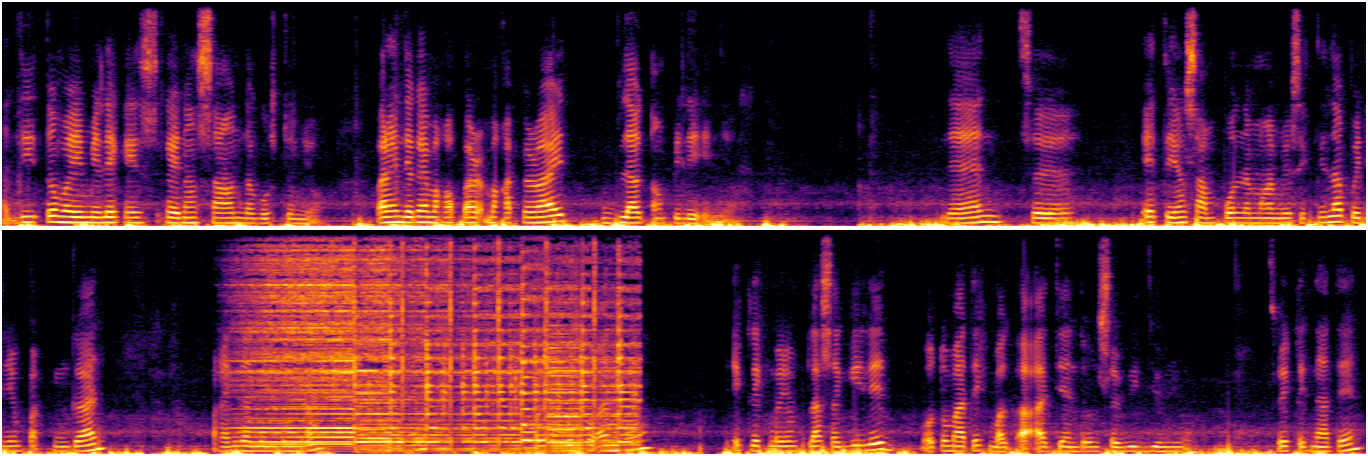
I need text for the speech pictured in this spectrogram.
at dito may mili kayo, kayo ng sound na gusto nyo. Para hindi kayo maka-copyright, vlog ang piliin nyo. Then, so, ito yung sample ng mga music nila. Pwede yung pakinggan. Pakinggan mo muna. Kung gusto ano, i-click mo yung plus sa gilid automatic mag-a-add yan doon sa video nyo. So, i-click natin.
